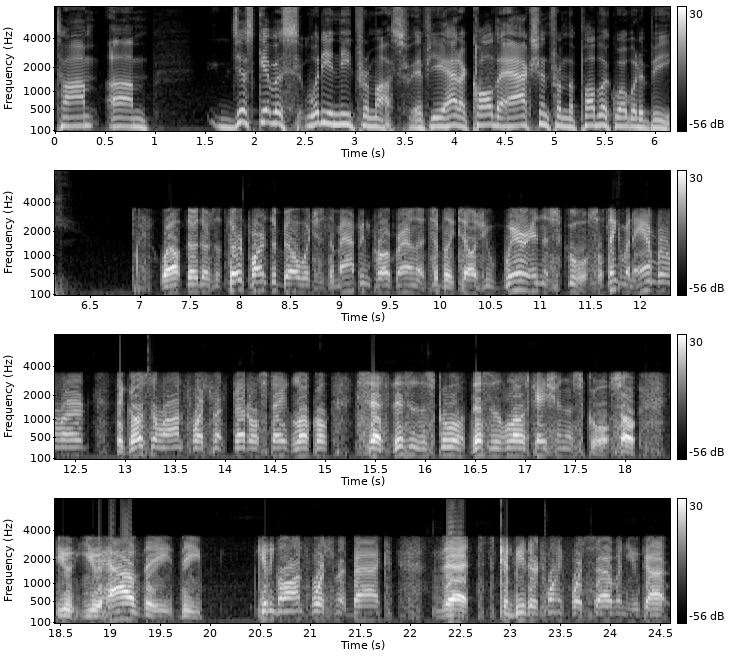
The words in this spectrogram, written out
Tom. Um, just give us what do you need from us? If you had a call to action from the public, what would it be? Well, there, there's a third part of the bill, which is the mapping program that simply tells you where in the school. So think of an Amber Alert that goes to law enforcement, federal, state, local, says this is a school, this is the location of the school. So you you have the the getting law enforcement back that can be there 24/7. You've got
